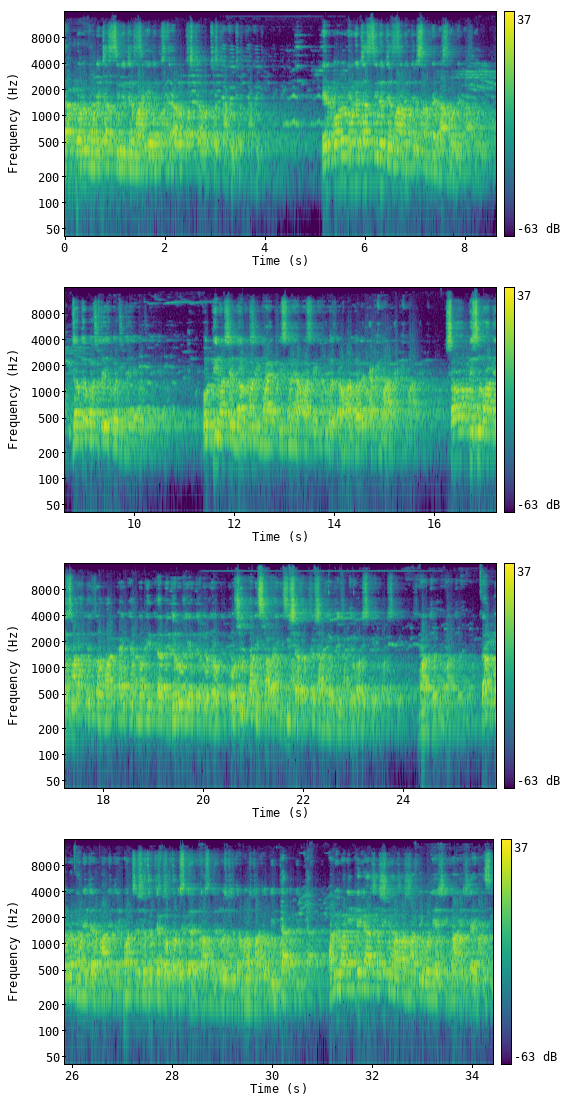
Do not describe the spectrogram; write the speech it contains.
তারপরে মনে চাচ্ছিল যে, মা এই অবস্থায় আরও পাঁচটা বছর থাকে এরপরে মনে চাচ্ছিল যে, মা, আমাদের সামনে না হবে যত কষ্টই করি প্রতি মাসে নর্মালি মায়ের পিছনে ব্যক্তিগত আমার ঘরে থাকে মা। সব কিছু বাদে মার মার খাইতে জন্য ইত্যাদি জন্য ওষুধ পানি ছাড়াই বিশ হাজার টাকা আমি তারপরে মনে যায় মানে যে পঞ্চাশ হাজার টাকা খরচ করে তা আমাদের প্রস্তুত আমার মা বৃদ্ধা আমি বাড়ির থেকে আসার সময় আমার মাকে বলে আসি, মা, আমি যাইতেছি।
